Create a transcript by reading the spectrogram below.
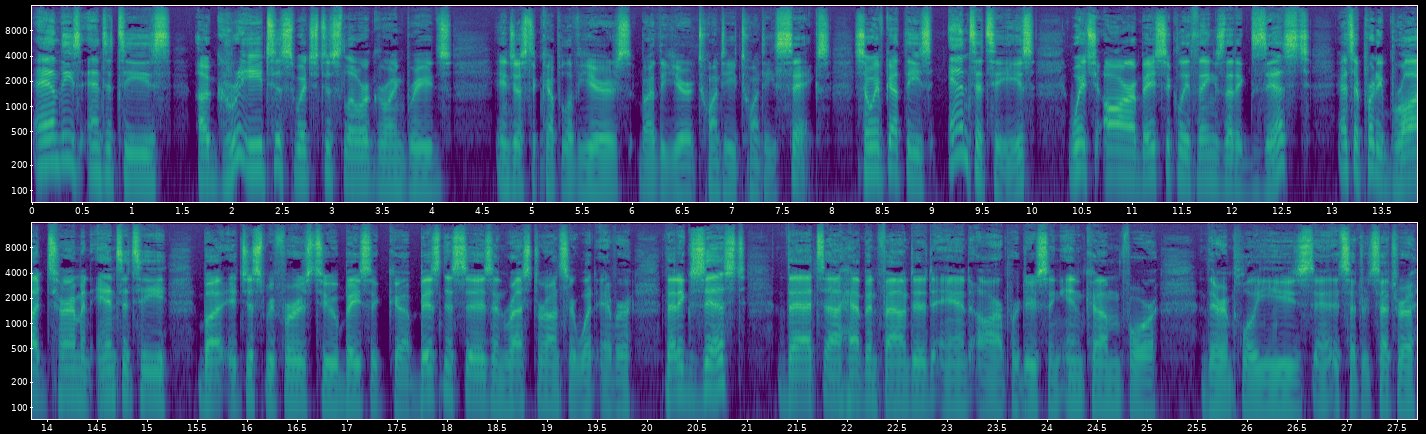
and these entities agree to switch to slower growing breeds in just a couple of years by the year 2026. So we've got these entities, which are basically things that exist. It's a pretty broad term, an entity, but it just refers to basic uh, businesses and restaurants or whatever that exist that uh, have been founded and are producing income for their employees, etc., etc.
